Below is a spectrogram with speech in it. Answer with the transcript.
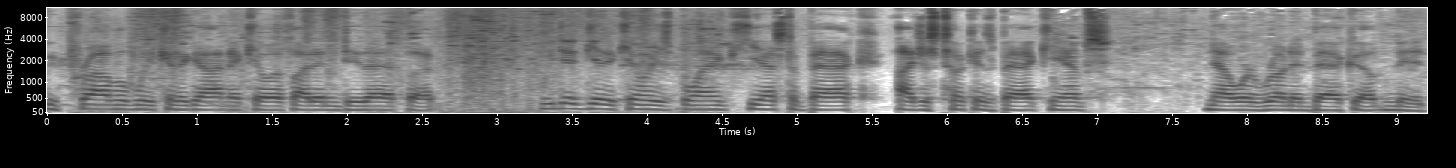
We probably could have gotten a kill if I didn't do that, but we did get Achilles blink. He has to back. I just took his back camps. Now we're running back up mid.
